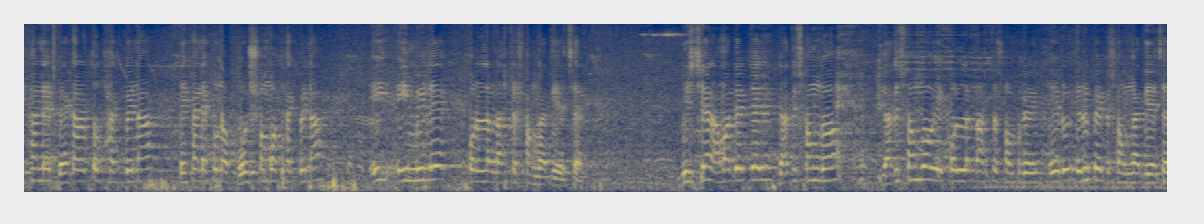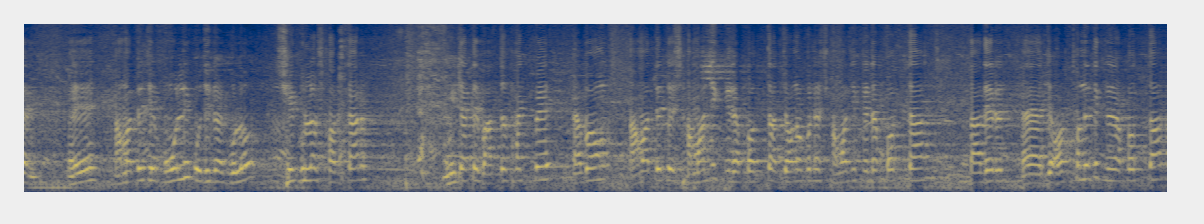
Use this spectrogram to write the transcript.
এখানে বেকারত্ব থাকবে না, এখানে কোনো বৈষম্য থাকবে না। এই এই মিলে কল্যাণ রাষ্ট্রের সংজ্ঞা দিয়েছেন। বিশ্বের আমাদের যে জাতিসংঘ জাতিসংঘ এই কল্যাণ রাষ্ট্র সম্পর্কে এরূ- এরূপে একটা সংজ্ঞা দিয়েছেন আমাদের যে মৌলিক অধিকারগুলো সেগুলো সরকার মিটাতে বাধ্য থাকবে এবং আমাদের যে সামাজিক নিরাপত্তা জনগণের সামাজিক নিরাপত্তা তাদের যে অর্থনৈতিক নিরাপত্তা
